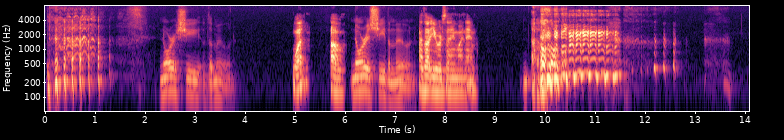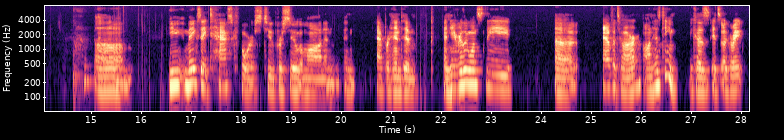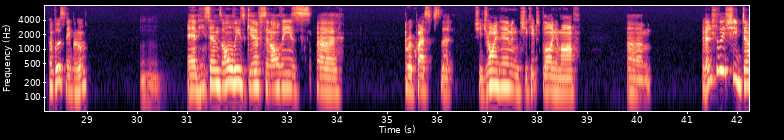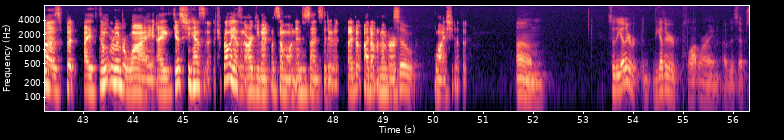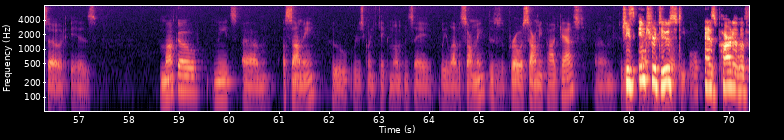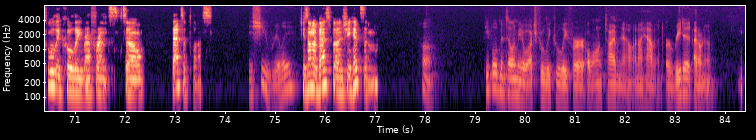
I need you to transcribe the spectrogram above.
Nor is she the moon. What? Oh, Nor is she the moon. I thought you were saying my name. um, he makes a task force to pursue Amon and, and apprehend him. And he really wants the uh, Avatar on his team because it's a great publicity move. hmm And he sends all these gifts and all these uh, requests that she join him, and she keeps blowing him off. Um, eventually, she does, but I don't remember why. I guess she has. She probably has an argument with someone and decides to do it. I don't. I don't remember So, why she does it. um, so the other the other plot line of this episode is Mako meets um, Asami, who we're just going to take a moment and say we love Asami. This is a pro Asami podcast. Um, to She's surprise of zero introduced-. As part of a Fooly Cooly reference, so that's a plus. Is she really? She's on a Vespa and she hits him. Huh. People have been telling me to watch Fooly Cooly for a long time now, and I haven't. Or read it, I don't know.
